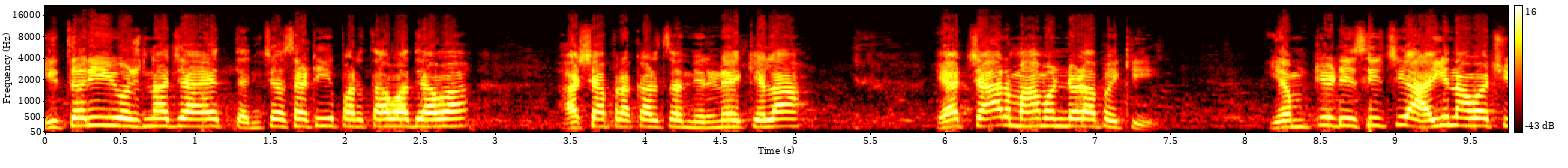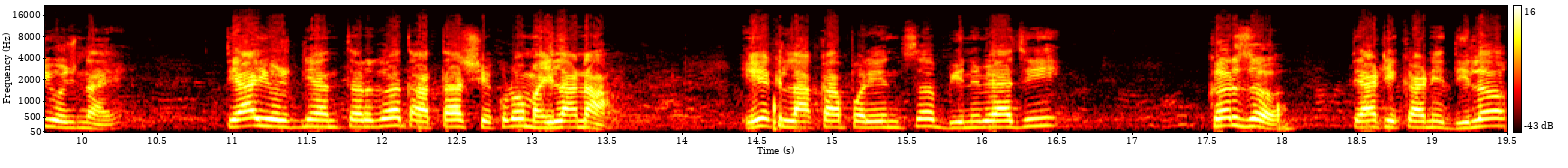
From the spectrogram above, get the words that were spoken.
इतरही योजना ज्या आहेत त्यांच्यासाठी परतावा द्यावा अशा प्रकारचा निर्णय केला. या चार महामंडळापैकी एम टी डी सीची आई नावाची योजना आहे. त्या योजनेअंतर्गत आता शेकडो महिलांना एक लाखापर्यंतचं बिनव्याजी कर्ज त्या ठिकाणी दिलं.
